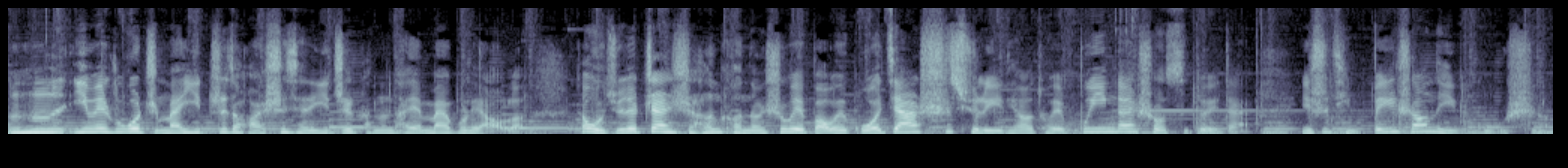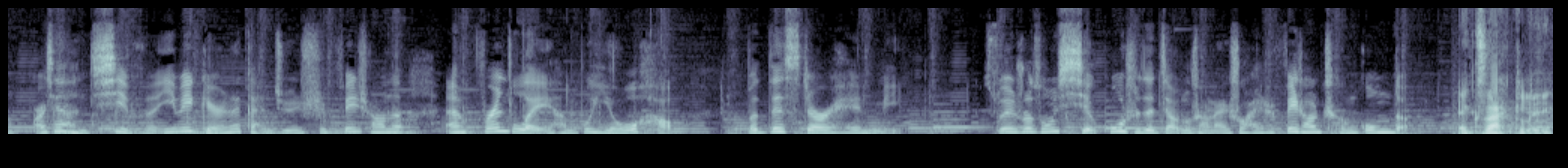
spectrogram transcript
嗯哼，因为如果只卖一只的话，剩下的一只可能他也卖不了了。但我觉得战士很可能是为保卫国家失去了一条腿，不应该受此对待，也是挺悲伤的一个故事，而且很气愤，因为给人的感觉是非常的 unfriendly，很不友好。But this story hit me. 所以说从写故事的角度上来说，还是非常成功的。 Exactly.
